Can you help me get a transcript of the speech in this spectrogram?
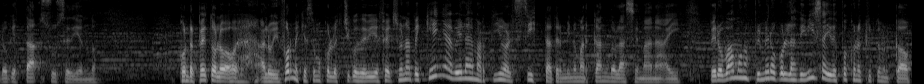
lo que está sucediendo. Con respecto a, los informes que hacemos con los chicos de VFX, una pequeña vela de martillo alcista terminó marcando la semana ahí. Pero vámonos primero con las divisas y después con el criptomercado.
